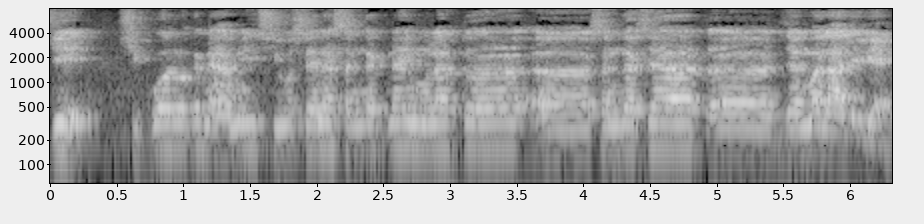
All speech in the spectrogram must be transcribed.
जी शिकवण वगैरे नाही, आम्ही शिवसेना संघटना ही मुलात संघर्षात जन्माला आलेली आहे.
